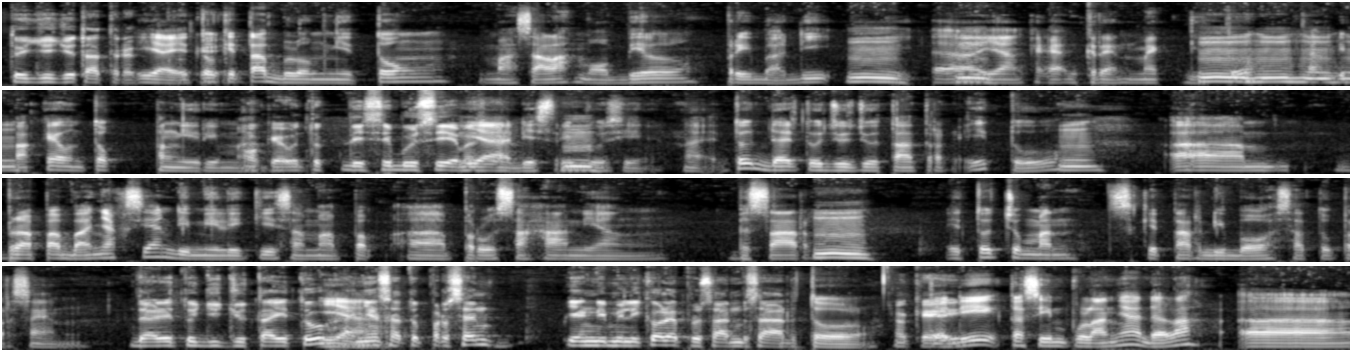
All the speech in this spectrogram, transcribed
7 juta truk. Iya, itu Oke. kita belum ngitung masalah mobil pribadi Hmm, eh, yang kayak Grand Max gitu Hmm, hmm, yang hmm, dipakai untuk pengiriman. Oke, untuk distribusi ya Mas. Iya, ya? distribusi. Nah, itu dari 7 juta truk itu Hmm. em, berapa banyak sih yang dimiliki sama pe- eh, perusahaan yang besar? Hmm. Itu cuman sekitar di bawah satu persen. Dari 7 juta itu Iya. hanya satu persen yang dimiliki oleh perusahaan besar. Betul. Oke. Jadi kesimpulannya adalah eh,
